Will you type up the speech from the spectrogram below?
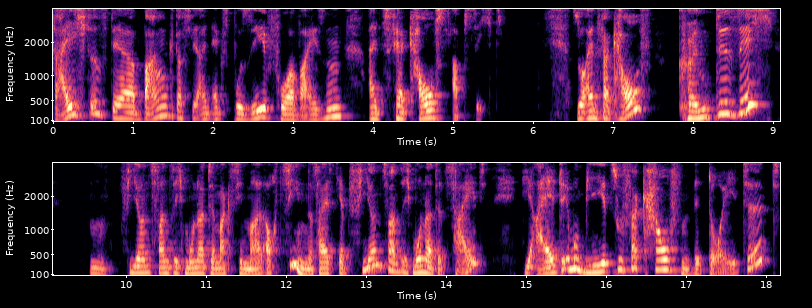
reicht es der Bank, dass wir ein Exposé vorweisen als Verkaufsabsicht. So ein Verkauf könnte sich 24 hm, Monate maximal auch ziehen. Das heißt, ihr habt 24 Monate Zeit, die alte Immobilie zu verkaufen. Bedeutet,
